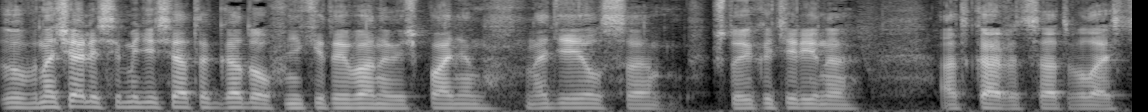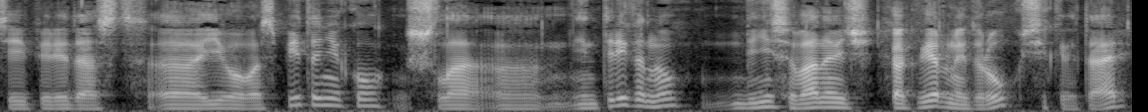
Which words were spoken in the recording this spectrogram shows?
В начале 70-х годов Никита Иванович Панин надеялся, что Екатерина откажется от власти и передаст э, его воспитаннику. Шла э, интрига. Ну, Денис Иванович, как верный друг, секретарь,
